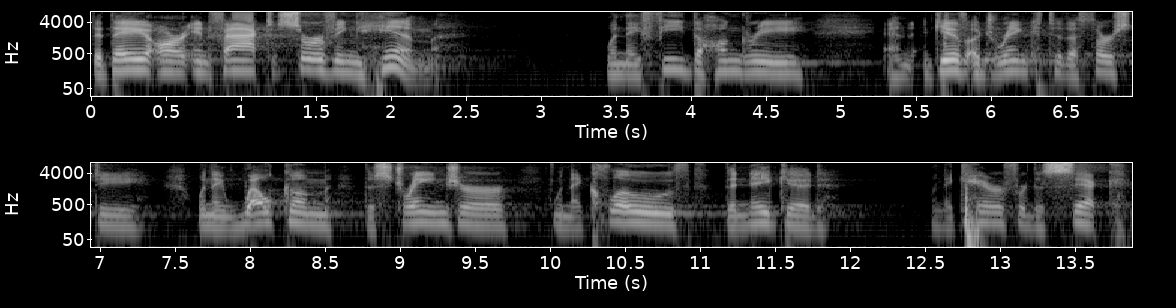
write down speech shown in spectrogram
that they are, in fact, serving him when they feed the hungry and give a drink to the thirsty, when they welcome the stranger, when they clothe the naked, when they care for the sick,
